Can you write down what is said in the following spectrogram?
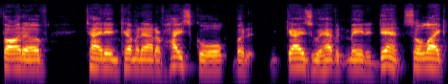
thought of tight end coming out of high school, but guys who haven't made a dent. So, like,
